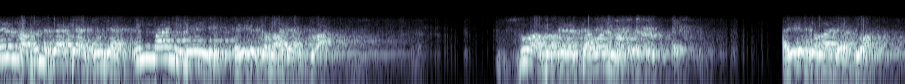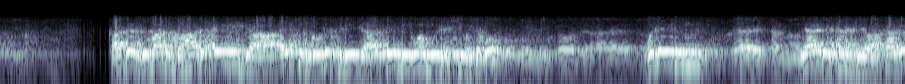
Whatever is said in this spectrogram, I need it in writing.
irin abin da za ka yi a duniya in ma ne ne ka yi da gaba da addu'a. Zuwa makaranta wannan. A yi da gaba da addu'a. Kaga yanzu malam buhari ai da aikin gwamnati ne da sai ne wani da shi waje ko? Wajen yare da yawa. Kaga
